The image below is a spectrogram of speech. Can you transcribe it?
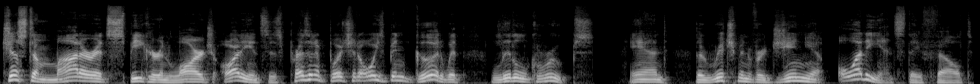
Just a moderate speaker in large audiences, President Bush had always been good with little groups. And the Richmond, Virginia audience, they felt,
